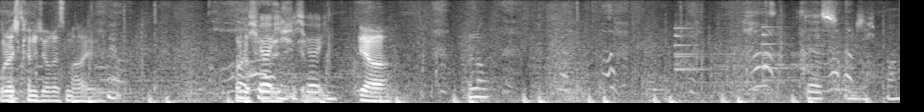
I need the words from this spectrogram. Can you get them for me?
Oder ich kann dich auch erstmal heilen. Ja. Oh, ich höre ihn, ich höre ihn. Ja, Lauf. Der ist unsichtbar.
